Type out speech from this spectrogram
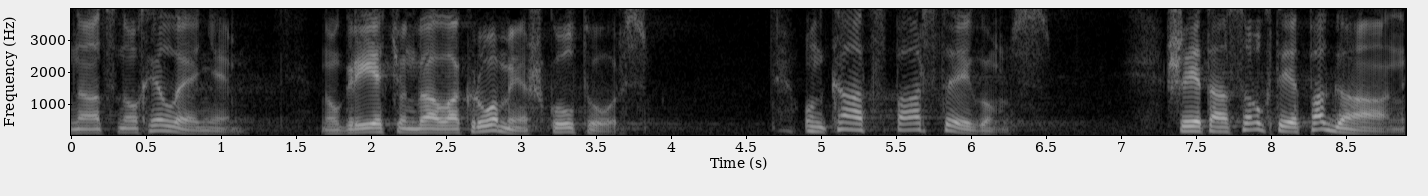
nāca no helēņiem, no grieķu un vēlāk romiešu kultūras. Un kāds pārsteigums! Šie tā sauktie pagāni,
